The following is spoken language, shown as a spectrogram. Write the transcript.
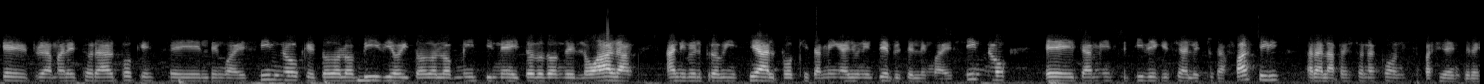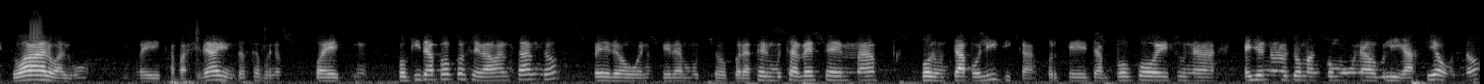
que el programa electoral porque pues, el lengua de signos, que todos los vídeos y todos los mítines y todo donde lo hagan a nivel provincial, porque pues, también hay un intérprete en lengua de signos, eh, también se pide que sea lectura fácil para las personas con discapacidad intelectual o algún tipo de discapacidad, y entonces bueno, pues poquito a poco se va avanzando, pero bueno, queda mucho por hacer, muchas veces más voluntad política, porque tampoco es una, ellos no lo toman como una obligación, ¿no?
